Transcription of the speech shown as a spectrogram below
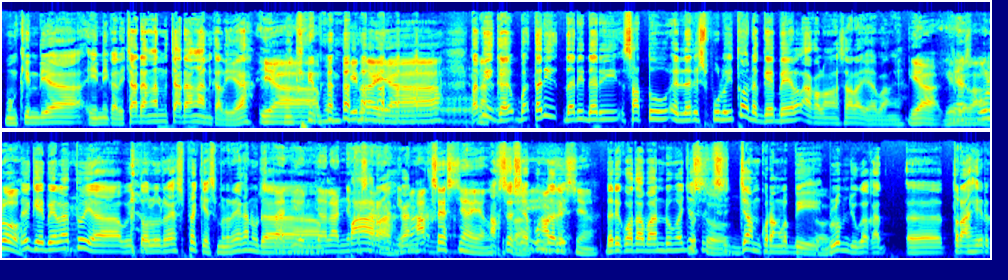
mungkin dia ini kali cadangan-cadangan kali ya. Ya mungkin, lah ya. Tapi ga- ba- tadi dari dari satu eh, dari 10 itu ada GBLA kalau nggak salah ya, Bang ya. Ya, Yang GBLA. 10 Jadi GBLA tuh ya with all respect ya sebenarnya kan udah Stadion jalannya parah kan. Aksesnya yang Aksesnya susah. pun dari Aksesnya. dari kota Bandung aja Betul. sejam kurang lebih. Betul. Belum juga kat- eh, terakhir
